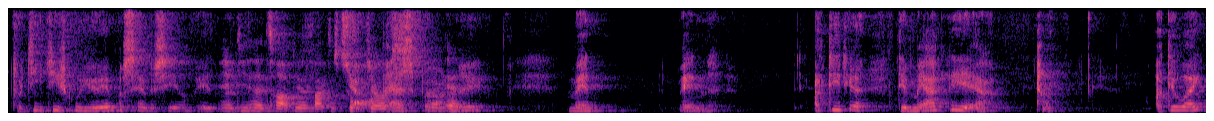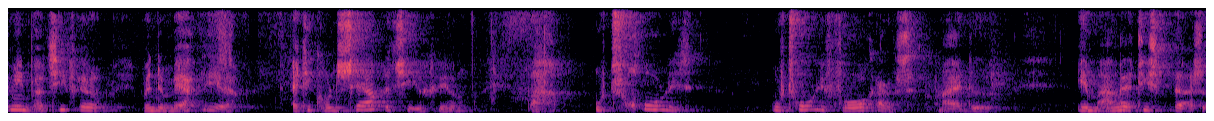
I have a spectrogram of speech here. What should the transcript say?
fordi de skulle hjem og servicere med. Ja, de havde travlt, de havde faktisk to ja, jobs. Ja, og børnene. Ja. Men Men, og de der, det mærkelige er, og det var ikke mine partifælder, men det mærkelige er, at de konservative kvinder var utroligt, utroligt forgangsmindede i mange af de, altså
